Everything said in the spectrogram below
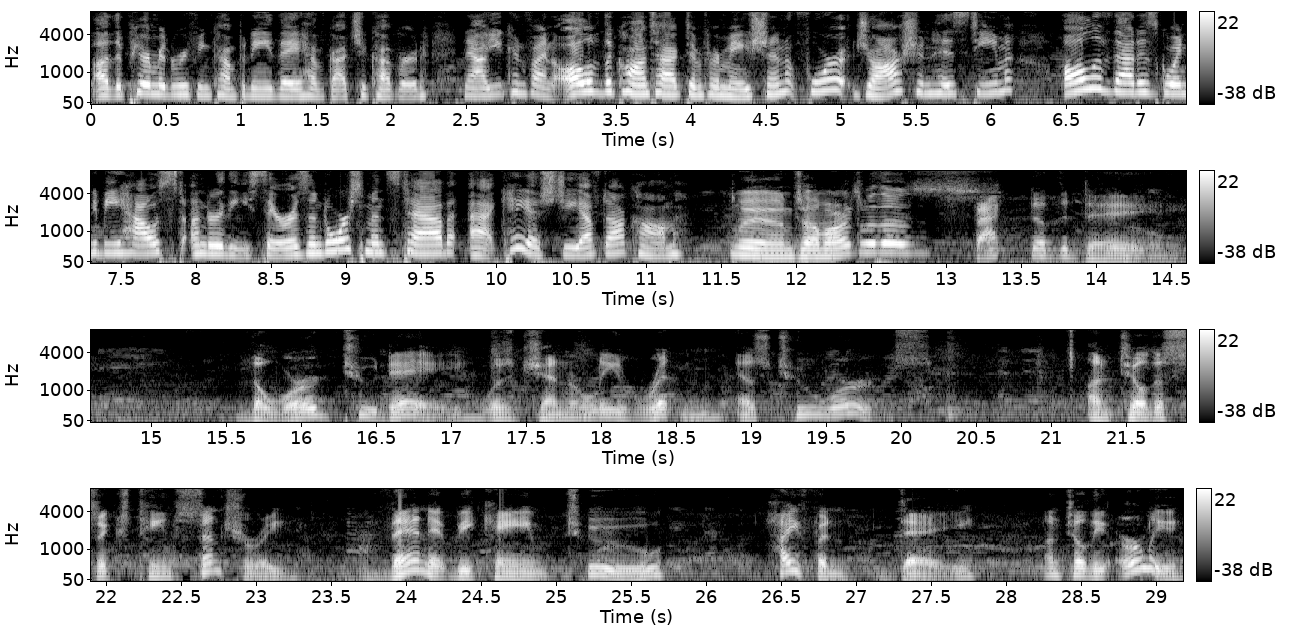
uh, the Pyramid Roofing Company, they have got you covered. Now you can find all of the contact information for Josh and his team. All of that is going to be housed under the Sarah's Endorsements tab at ksgf.com. And Tom Martz with us. Fact of the day. The word today was generally written as two words until the 16th century. Then it became two hyphen day until the early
